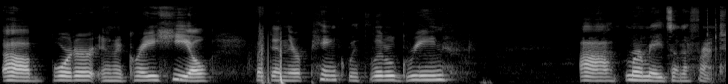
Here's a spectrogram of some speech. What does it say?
uh, border and a gray heel. But then they're pink with little green uh, mermaids on the front.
